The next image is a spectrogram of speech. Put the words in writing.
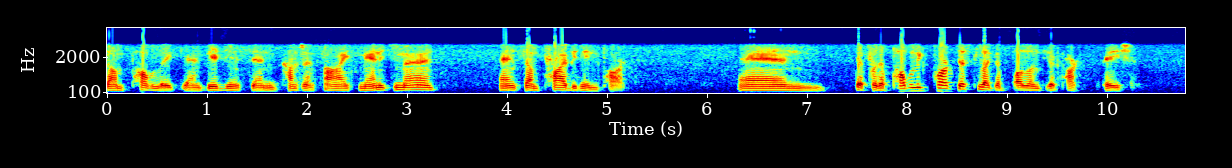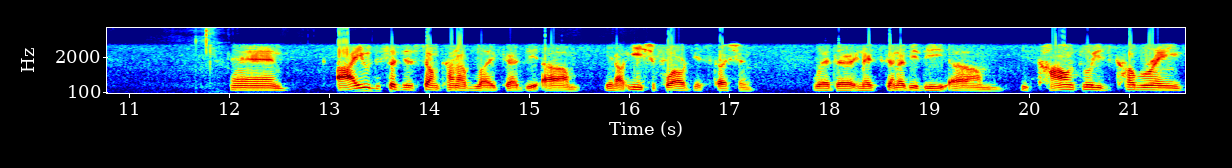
some public and business and countryside management, and some private in part. And the, for the public part, just like a volunteer participation. And I would suggest some kind of like uh, the um, you know issue for our discussion, whether you know it's going to be the um, the council is covering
